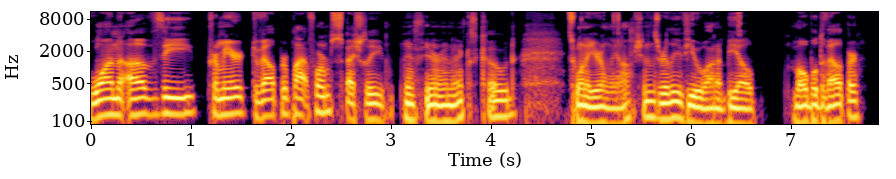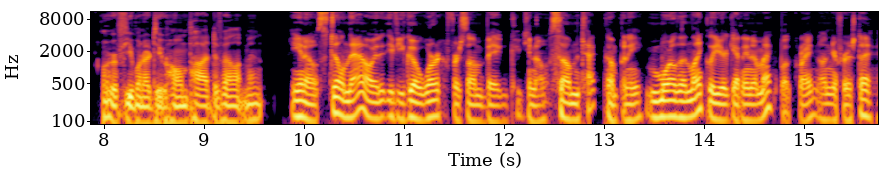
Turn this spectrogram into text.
one of the premier developer platforms, especially if you're in Xcode. It's one of your only options, really, if you want to be a mobile developer. Or if you want to do HomePod development. You know, still now, if you go work for some big, you know, some tech company, more than likely you're getting a MacBook, right, on your first day.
